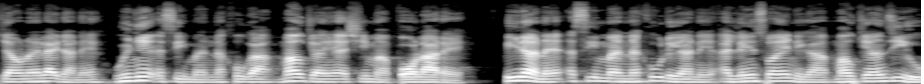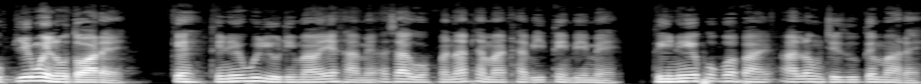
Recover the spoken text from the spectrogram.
ပြောင်းလဲလိုက်တာနဲ့ဝင်းချင်းအစီမံနှစ်ခုကမောက်ကြံရဲ့အရှိမပေါ်လာတယ်။ပြီးတာနဲ့အစီမံနှစ်ခုတွေကနေအလင်းစွမ်းရည်တွေကမောက်ကျန်းစီကိုပြေးဝင်လို့သွားတယ်။ကဲဒီနေ့ဗီဒီယိုဒီမှာရက်ထားမယ်အစကိုမနှက်ဖြန်မှထပ်ပြီးတင်ပေးမယ်။ဒီနေ့အဖို့ဘက်ပိုင်းအားလုံးကျေးဇူးတင်ပါတယ်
